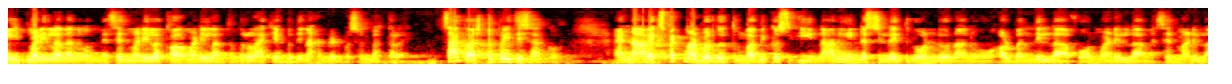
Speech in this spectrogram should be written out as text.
ಮೀಟ್ ಮಾಡಿಲ್ಲ, ನನಗೊಂದು ಮೆಸೇಜ್ ಮಾಡಿಲ್ಲ ಕಾಲ್ ಮಾಡಿಲ್ಲ ಅಂತಂದ್ರು ರಾಖಿ ಹಬ್ಬದ ದಿನ ಹಂಡ್ರೆಡ್ ಪರ್ಸೆಂಟ್ ಬರ್ತಾಳೆ. ಸಾಕು, ಅಷ್ಟು ಪ್ರೀತಿ ಸಾಕು. ಆ್ಯಂಡ್ ನಾವು ಎಕ್ಸ್ಪೆಕ್ಟ್ ಮಾಡ್ಬಾರ್ದು ತುಂಬ ಬಿಕಾಸ್ ಈ ನಾನು ಇಂಡಸ್ಟ್ರಿಲೇ ಇದ್ಕೊಂಡು ನಾನು ಅವಳು ಬಂದಿಲ್ಲ ಫೋನ್ ಮಾಡಿಲ್ಲ ಮೆಸೇಜ್ ಮಾಡಿಲ್ಲ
